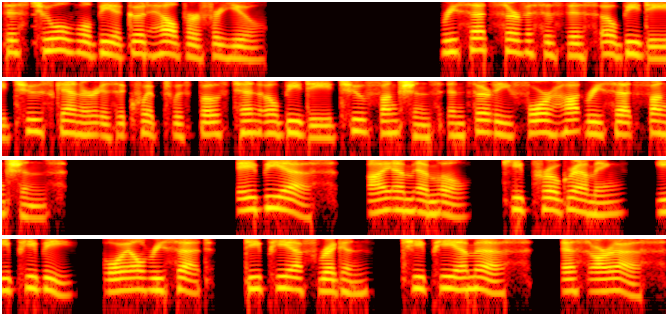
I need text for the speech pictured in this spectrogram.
this tool will be a good helper for you. Reset Services This OBD2 scanner is equipped with both 10 OBD2 functions and 34 hot reset functions. ABS, IMMO, Key Programming, EPB, Oil Reset, DPF Regen, TPMS, SRS,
